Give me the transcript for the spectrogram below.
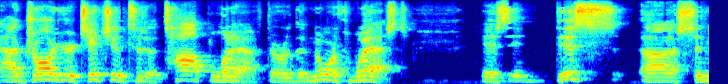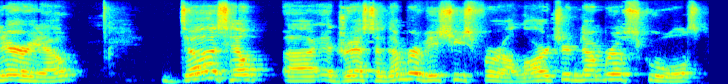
I draw your attention to the top left or the Northwest is that this uh, scenario does help uh, address a number of issues for a larger number of schools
